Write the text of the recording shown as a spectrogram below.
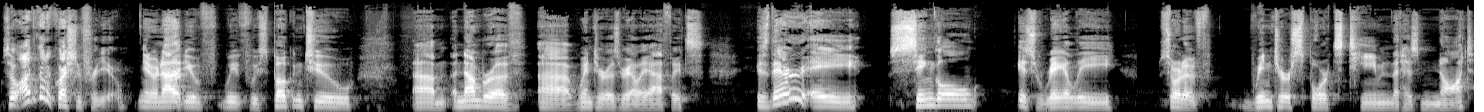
so i've got a question for you you know now sure. that you've we've we've spoken to um, a number of uh, winter israeli athletes is there a single israeli sort of winter sports team that has not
